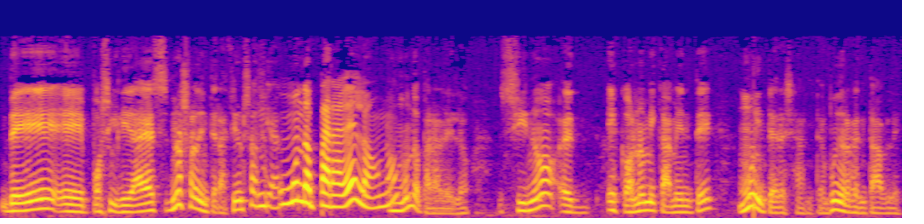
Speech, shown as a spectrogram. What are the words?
de eh, posibilidades, no solo de interacción social. Un mundo paralelo, ¿no? Un mundo paralelo, sino eh, económicamente muy interesante, muy rentable.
